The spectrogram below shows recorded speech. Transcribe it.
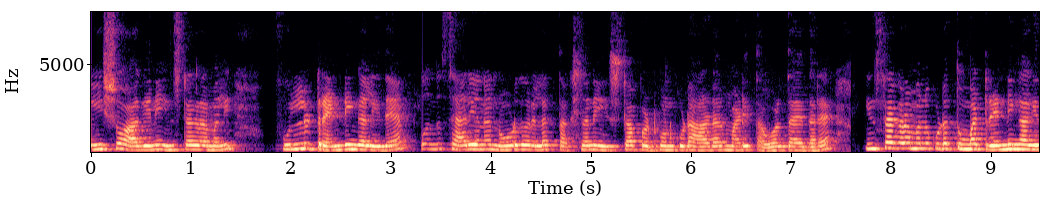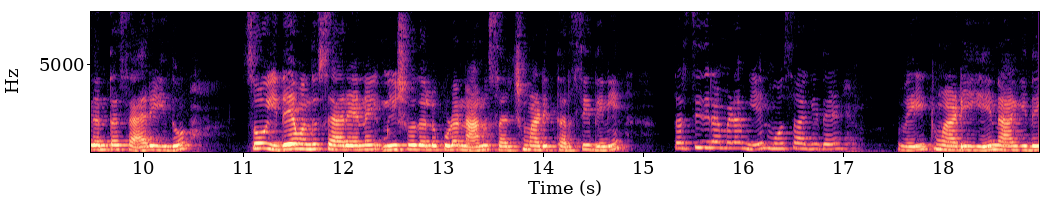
ಮೀಶೋ ಹಾಗೆಯೇ ಇನ್ಸ್ಟಾಗ್ರಾಮಲ್ಲಿ ಫುಲ್ ಟ್ರೆಂಡಿಂಗಲ್ಲಿದೆ ಒಂದು ಸ್ಯಾರಿಯನ್ನು ನೋಡಿದವರೆಲ್ಲ ತಕ್ಷಣ ಇಷ್ಟಪಟ್ಕೊಂಡು ಕೂಡ ಆರ್ಡರ್ ಮಾಡಿ ತಗೊಳ್ತಾ ಇದ್ದಾರೆ. ಇನ್ಸ್ಟಾಗ್ರಾಮಲ್ಲೂ ಕೂಡ ತುಂಬ ಟ್ರೆಂಡಿಂಗ್ ಆಗಿದಂಥ ಸ್ಯಾರಿ ಇದು. ಸೊ ಇದೇ ಒಂದು ಸ್ಯಾರಿಯನ್ನು ಮೀಶೋದಲ್ಲೂ ಕೂಡ ನಾನು ಸರ್ಚ್ ಮಾಡಿ ತರಿಸಿದ್ದೀನಿ. ತರಿಸಿದ್ದೀರಾ ಮೇಡಮ್ ಏನು ಮೋಸ ಆಗಿದೆ? ವೆಯ್ಟ್ ಮಾಡಿ ಏನಾಗಿದೆ,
